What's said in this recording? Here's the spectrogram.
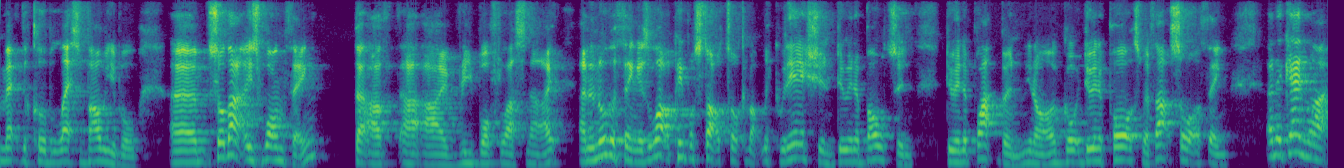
make the club less valuable. Um, so that is one thing that I, I, I, rebuffed last night. And another thing is a lot of people started talking about liquidation, doing a Bolton, doing a Blackburn, you know, go, doing a Portsmouth, that sort of thing. And again, like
